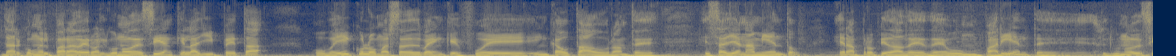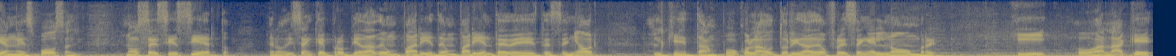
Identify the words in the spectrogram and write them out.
dar con el paradero. Algunos decían que la jipeta o vehículo Mercedes-Benz que fue incautado durante ese allanamiento era propiedad de, de un pariente. Algunos decían esposa. No sé si es cierto, pero dicen que es propiedad de un, pari- de un pariente de este señor, el que tampoco las autoridades ofrecen el nombre. Y ojalá que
